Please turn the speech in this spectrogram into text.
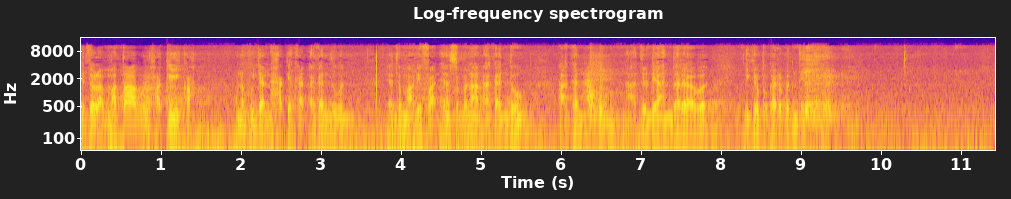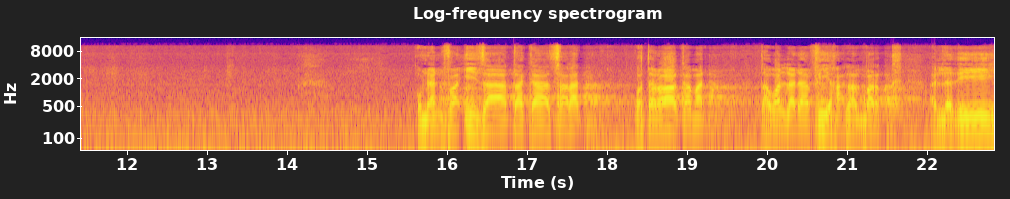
Itulah matarul hakikah mana hujan hakikat akan turun. Iaitu makrifat yang sebenar akan tu akan turun. Nah, itu di antara apa? Tiga perkara penting. Kemudian faiza takasarat wa tarakamat tawallada fiha al-barq alladhi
